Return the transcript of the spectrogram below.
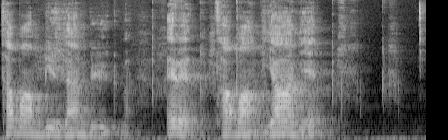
taban birden büyük mü? Evet taban yani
